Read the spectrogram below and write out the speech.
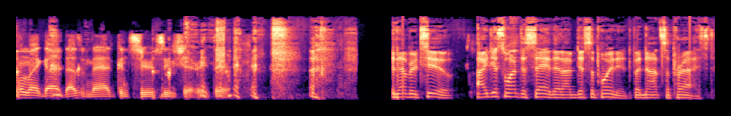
Oh my god, that's mad conspiracy shit right there. Number two. I just want to say that I'm disappointed, but not surprised.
